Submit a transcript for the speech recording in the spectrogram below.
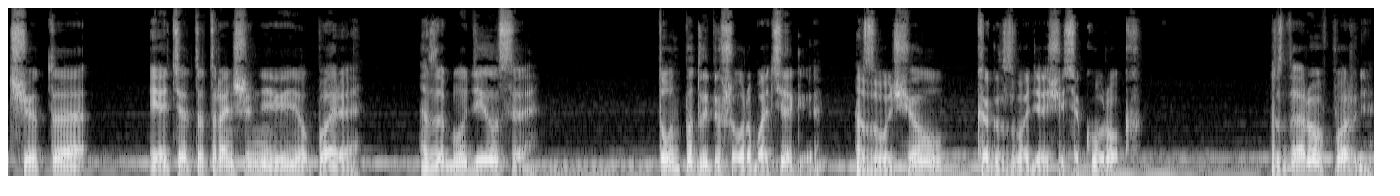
«Чё-то я тебя тут раньше не видел, паря. Заблудился?» Тон подвыпившего работяги звучал, как взводящийся курок. «Здоров, парни!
